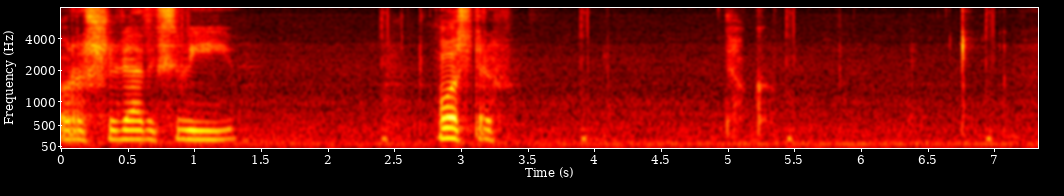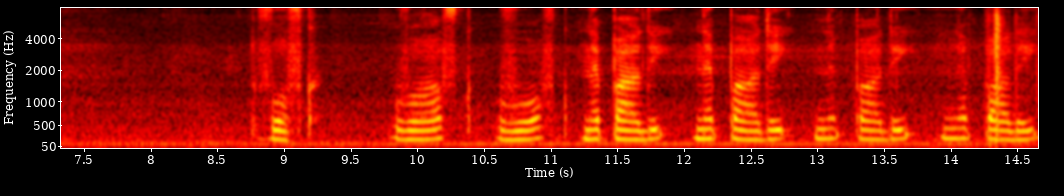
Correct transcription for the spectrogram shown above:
розширяти свій Остров. Вовк. Вовк, вовк, не падай, не падай, не падай, не падай.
